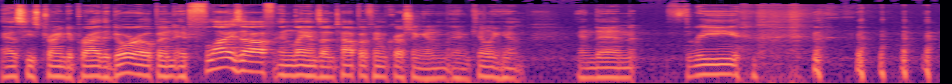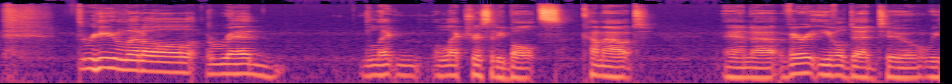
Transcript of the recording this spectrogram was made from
as he's trying to pry the door open, it flies off and lands on top of him, crushing him and killing him. And then three. three little red le- electricity bolts come out, and uh, very Evil Dead 2, we,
